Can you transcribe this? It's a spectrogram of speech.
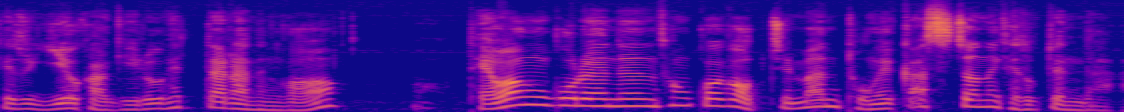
계속 이어가기로 했다라는 거. 어, 대왕고래는 성과가 없지만 동해 가스전은 계속된다.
